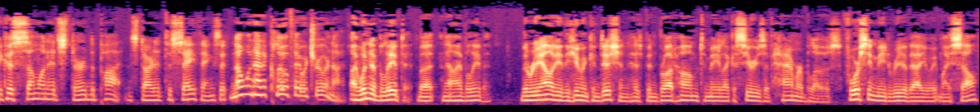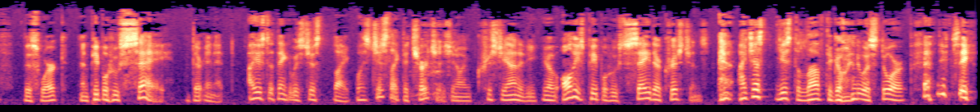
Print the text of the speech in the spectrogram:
because someone had stirred the pot and started to say things that no one had a clue if they were true or not. I wouldn't have believed it, but now I believe it. The reality of the human condition has been brought home to me like a series of hammer blows, forcing me to reevaluate myself, this work, and people who say they're in it. I used to think it was just like well, it's just like the churches, you know, in Christianity. You have all these people who say they're Christians. And I just used to love to go into a store and you'd see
